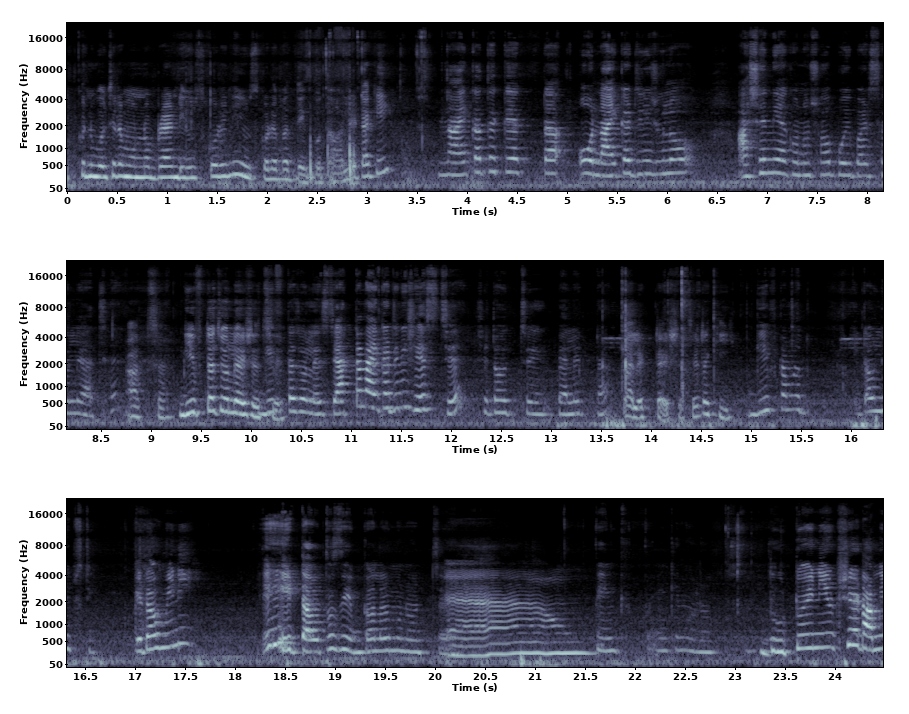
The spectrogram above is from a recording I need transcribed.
এক্ষুনি বলছিলাম অন্য ব্র্যান্ড ইউজ করিনি ইউজ করে এবার দেখব তাহলে। এটা কি? নাইকা থেকে একটা ও নাইকার জিনিসগুলো আসেনি এখনও সব ওই পার্সেলে আছে। আচ্ছা গিফটটা চলে এসেছে। গিফটটা চলে এসেছে। একটা নাইকার জিনিস এসছে সেটা হচ্ছে এই প্যালেটটা প্যালেটটা এসেছে এটা কি? গিফট আমরা এটাও লিপস্টিক এটাও মিনি এই এটাও তো সেম কালার মনে হচ্ছে। পিঙ্ক পিঙ্ক মনে হচ্ছে। দুটোই নিউড শেড আমি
